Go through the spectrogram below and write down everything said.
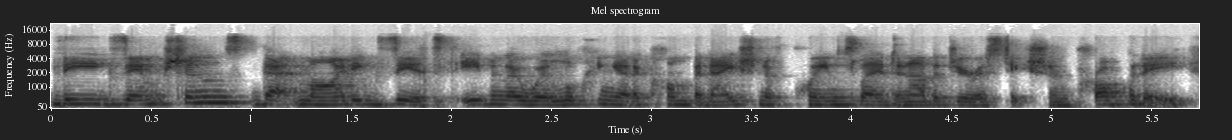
the exemptions that might exist, even though we're looking at a combination of Queensland and other jurisdiction property,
